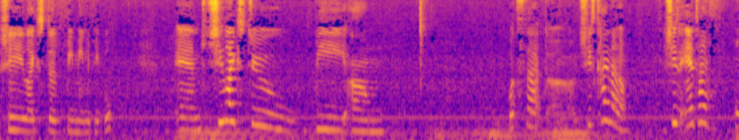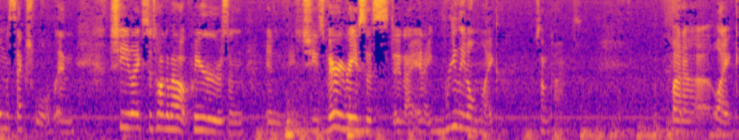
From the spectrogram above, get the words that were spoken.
she likes to be mean to people and she likes to be um what's that uh she's kind of she's anti-homosexual and she likes to talk about queers and and she's very racist and I and I really don't like her sometimes but uh like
